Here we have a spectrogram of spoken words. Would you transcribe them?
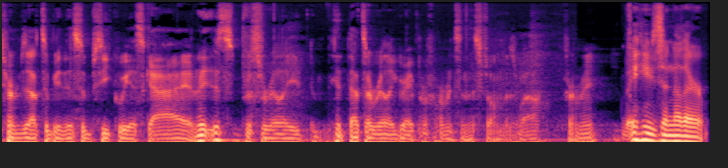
turns out to be this obsequious guy. And it's just really that's a really great performance in this film as well for me. He's another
